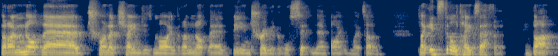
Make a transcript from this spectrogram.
but I'm not there trying to change his mind and I'm not there being triggered or sitting there biting my tongue. Like it still takes effort, but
